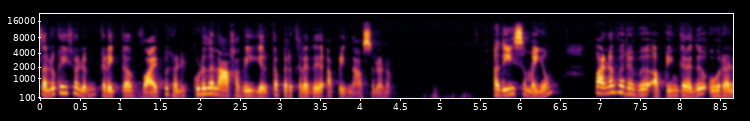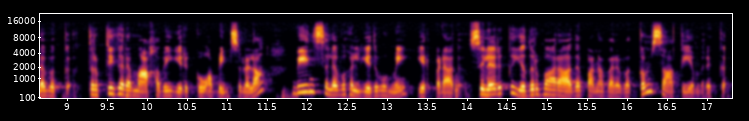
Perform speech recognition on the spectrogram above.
சலுகைகளும் கிடைக்க வாய்ப்புகள் கூடுதலாகவே இருக்கப்பெறுகிறது அப்படின்னு தான் சொல்லணும். அதே சமயம் பணவரவு அப்படிங்கிறது ஓரளவுக்கு திருப்திகரமாகவே இருக்கும் அப்படின்னு சொல்லலாம். வீண் செலவுகள் எதுவுமே ஏற்படாது. சிலருக்கு எதிர்பாராத பணவரவுக்கும் சாத்தியம் இருக்குது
